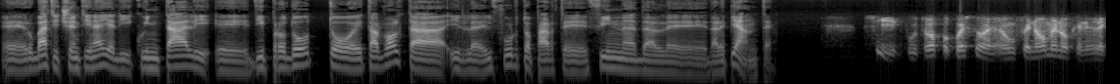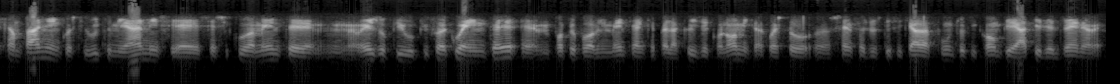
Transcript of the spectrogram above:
eh, rubati centinaia di quintali eh, di prodotto e talvolta il, il furto parte fin dalle, dalle piante. Sì, purtroppo questo è un fenomeno che nelle campagne in questi ultimi anni si è, si è sicuramente mm, reso più, più frequente, eh, proprio probabilmente anche per la crisi economica, questo eh, senza giustificare appunto chi compie atti del genere.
